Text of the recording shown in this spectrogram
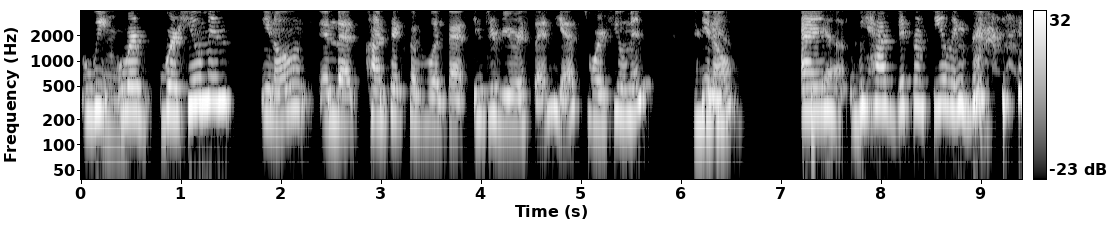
we Mm. we're we're humans, you know, in that context of what that interviewer said. Yes, we're humans, you know, and Yeah. we have different feelings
